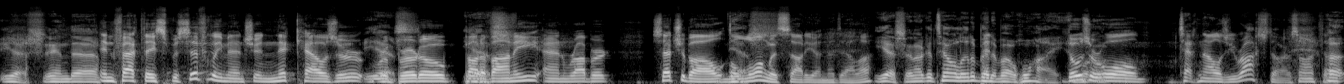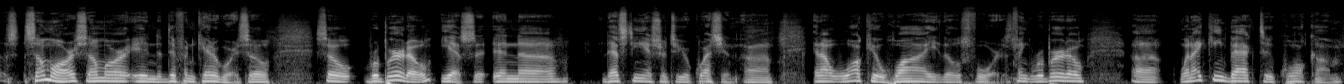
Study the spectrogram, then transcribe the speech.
yes, and uh, In fact, they specifically mentioned Nick Kauser, Yes. Roberto Yes. And Robert Setúbal, Yes. along with Satya Nadella. yes, and I could tell a little bit about why. Those are all technology rock stars, aren't they? Uh, some are, some are in the different categories. So, so Roberto, yes, and uh, that's the answer to your question. Uh, and I'll walk you why those four. I think Roberto, uh, when I came back to Qualcomm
